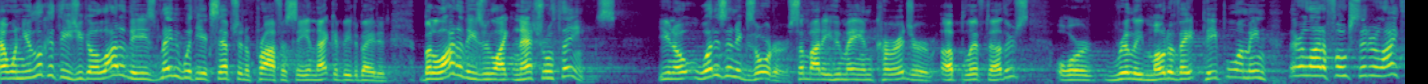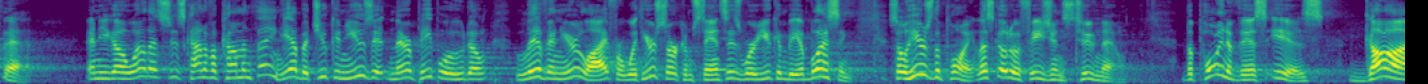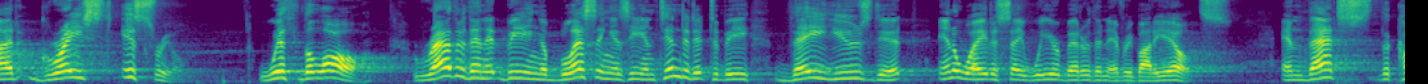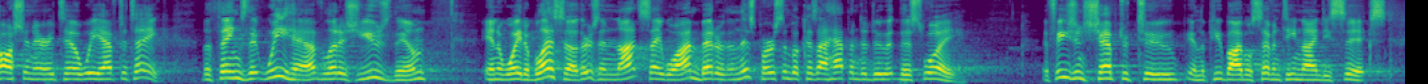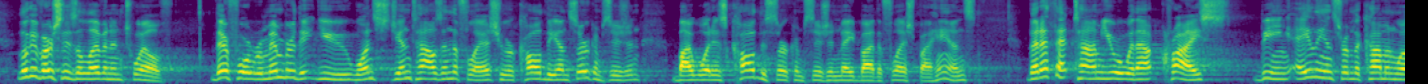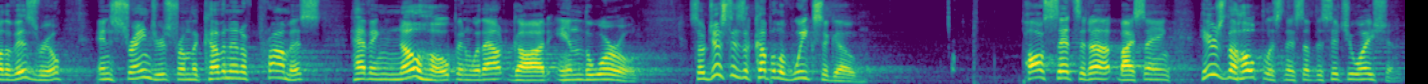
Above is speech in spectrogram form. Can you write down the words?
Now, when you look at these, you go, a lot of these, maybe with the exception of prophecy, and that could be debated, but a lot of these are like natural things. You know, what is an exhorter? Somebody who may encourage or uplift others or really motivate people? I mean, there are a lot of folks that are like that. And you go, well, that's just kind of a common thing. Yeah, but you can use it, and there are people who don't live in your life or with your circumstances where you can be a blessing. So here's the point. Let's go to Ephesians 2 now. The point of this is God graced Israel with the law. Rather than it being a blessing as He intended it to be, they used it in a way to say, we are better than everybody else. And that's the cautionary tale we have to take the things that we have, let us use them in a way to bless others and not say, well, I'm better than this person because I happen to do it this way. Ephesians chapter 2 in the Pew Bible 1796. Look at verses 11 and 12. Therefore, remember that you, once Gentiles in the flesh, who are called the uncircumcision by what is called the circumcision made by the flesh by hands, that at that time you were without Christ, being aliens from the commonwealth of Israel and strangers from the covenant of promise having no hope and without God in the world. So, just as a couple of weeks ago, Paul sets it up by saying, Here's the hopelessness of the situation.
